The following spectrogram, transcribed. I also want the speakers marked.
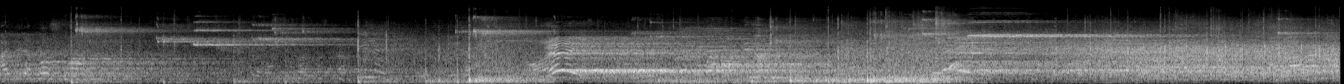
Speaker 1: Allez, approche-moi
